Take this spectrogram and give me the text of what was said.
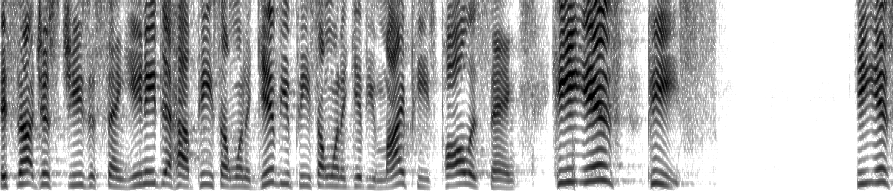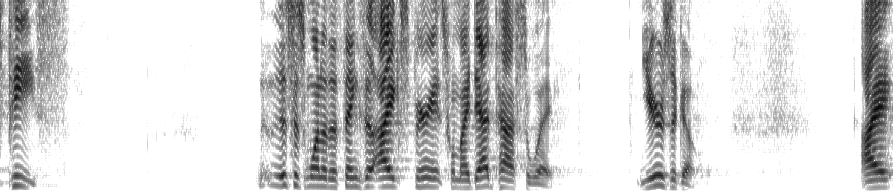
it's not just Jesus saying, You need to have peace. I want to give you peace. I want to give you my peace. Paul is saying, He is peace. He is peace. This is one of the things that I experienced when my dad passed away years ago. I,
